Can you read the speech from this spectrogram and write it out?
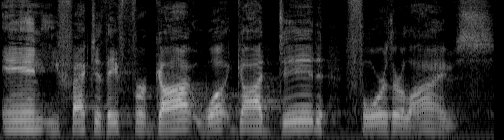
ineffective. They forgot what God did for their lives.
